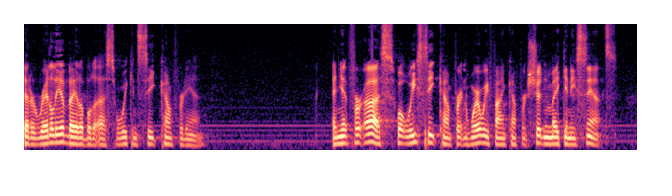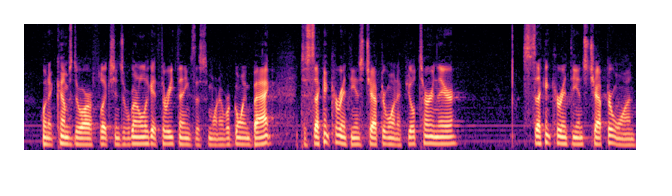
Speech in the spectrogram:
that are readily available to us where we can seek comfort in. And yet, for us, what we seek comfort and where we find comfort shouldn't make any sense when it comes to our afflictions. We're going to look at three things this morning. We're going back to 2 Corinthians chapter 1. If you'll turn there, 2 Corinthians chapter 1.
